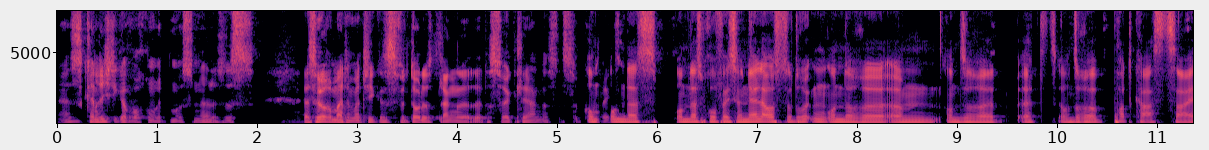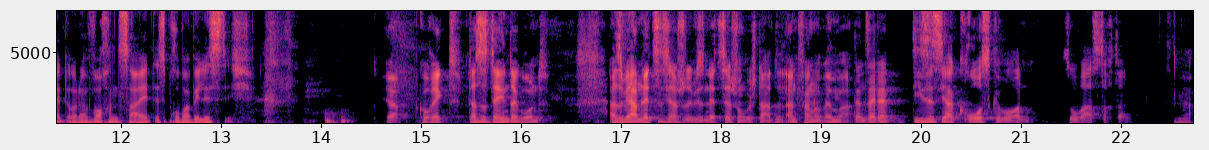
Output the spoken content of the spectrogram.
ja, es ist kein richtiger Wochenrhythmus, ne? Das ist, das höhere Mathematik, es wird dauert lange, das zu erklären, das ist so Um, um, das, um das professionell auszudrücken, unsere, ähm, unsere, äh, unsere Podcast-Zeit oder Wochenzeit ist probabilistisch. ja, korrekt. Das ist der Hintergrund. Also wir haben letztes Jahr schon, wir sind letztes Jahr schon gestartet, Anfang November. Dann seid ihr dieses Jahr groß geworden. So war es doch dann. Ja.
